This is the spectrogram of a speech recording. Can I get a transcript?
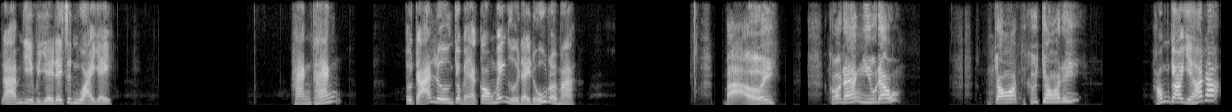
Làm gì mà về đây xin hoài vậy? Hàng tháng Tôi trả lương cho mẹ con mấy người đầy đủ rồi mà Bà ơi, có đáng nhiêu đâu. Cho thì cứ cho đi. Không cho gì hết á.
